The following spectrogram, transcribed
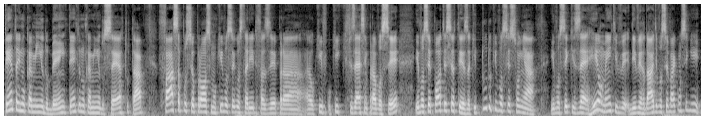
tenta ir no caminho do bem, tenta ir no caminho do certo, tá? Faça para o seu próximo o que você gostaria de fazer para é, o que o que fizessem para você e você pode ter certeza que tudo que você sonhar e você quiser realmente de verdade você vai conseguir,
